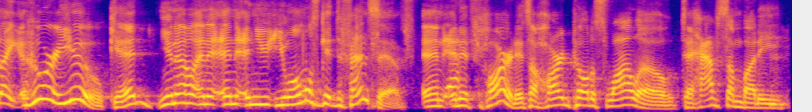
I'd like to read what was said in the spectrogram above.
Like, who are you, kid? You know, and and and you you almost get defensive. And yeah. and it's hard. It's a hard pill to swallow to have somebody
